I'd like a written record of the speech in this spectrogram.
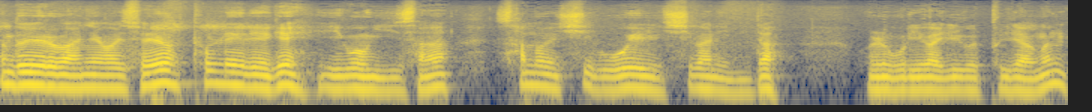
성도 여러분 안녕하세요. 톨레리에게 2024 3월 15일 시간입니다. 오늘 우리가 읽을 분량은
